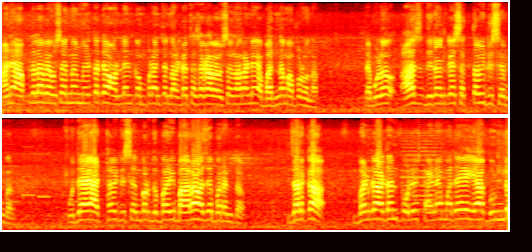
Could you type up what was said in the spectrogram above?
आणि आपल्याला व्यवसाय न मिळता त्या ऑनलाईन कंपन्यांच्या नरड्याचा सगळा व्यवसाय होणार आणि बदनाम आपण होणार. त्यामुळं आज दिनांक आहे सत्तावीस डिसेंबर. उद्या आहे अठ्ठावीस डिसेंबर दुपारी बारा वाजेपर्यंत. जर का बन गार्डन पोलीस ठाण्यामध्ये या गुंड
